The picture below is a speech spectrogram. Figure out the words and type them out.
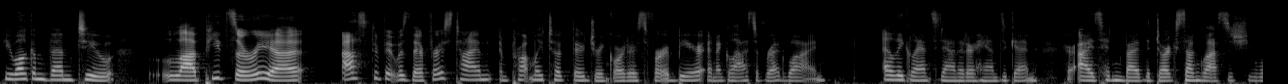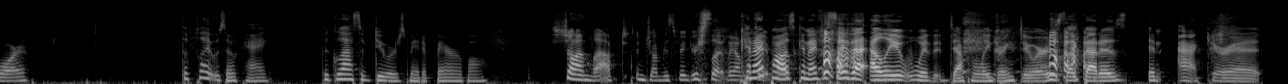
He welcomed them to La Pizzeria, asked if it was their first time, and promptly took their drink orders for a beer and a glass of red wine. Ellie glanced down at her hands again, her eyes hidden by the dark sunglasses she wore. The flight was okay. The glass of Dewar's made it bearable. Sean laughed and drummed his fingers slightly on. Can the I table. pause? Can I just say that Ellie would definitely drink Dewar's? Like that is an accurate.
